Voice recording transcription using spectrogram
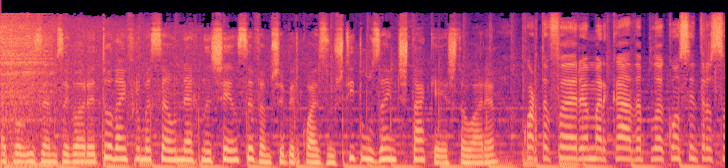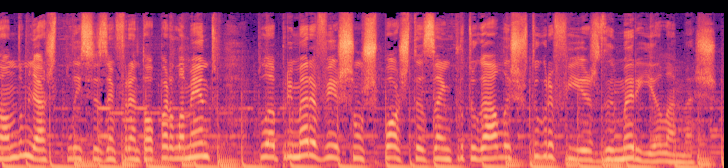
Atualizamos agora toda a informação na Renascença. Vamos saber quais os títulos em destaque a esta hora. Quarta-feira marcada pela concentração de milhares de polícias em frente ao Parlamento. Pela primeira vez são expostas em Portugal as fotografias de Maria Lamas.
